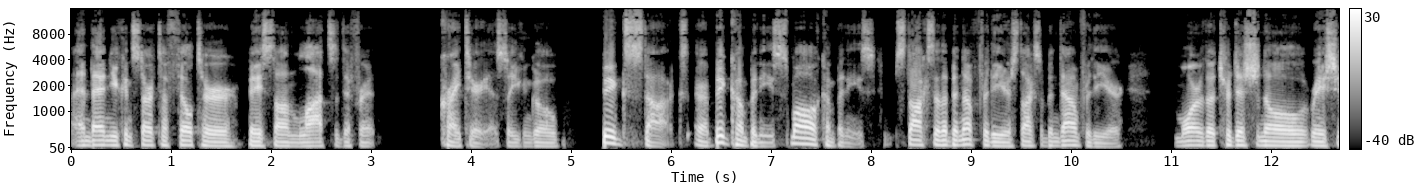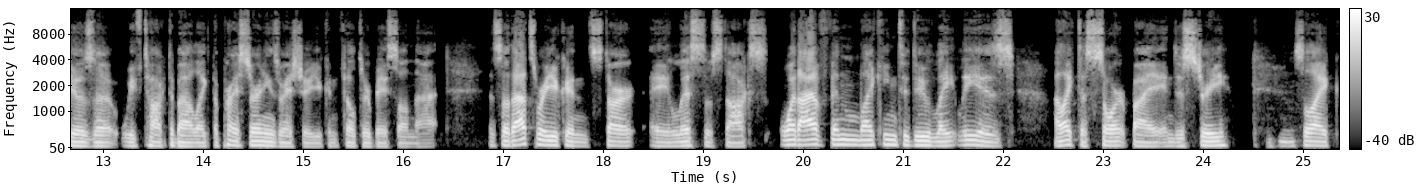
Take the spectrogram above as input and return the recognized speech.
And then you can start to filter based on lots of different criteria. So you can go big stocks, or big companies, small companies, stocks that have been up for the year, stocks have been down for the year more of the traditional ratios that we've talked about, like the price earnings ratio, you can filter based on that. And so that's where you can start a list of stocks. What I've been liking to do lately is I like to sort by industry. Mm-hmm. So, like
